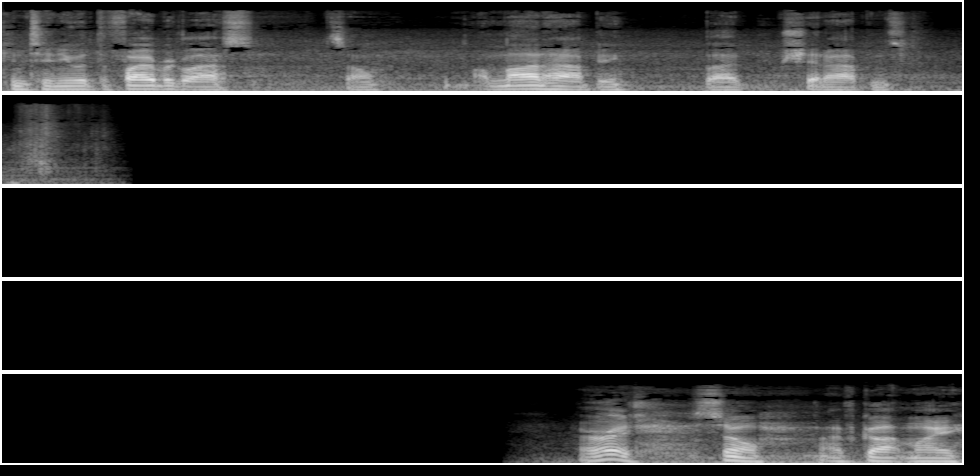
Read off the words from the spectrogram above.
continue with the fiberglass. So I'm not happy, but shit happens. All right, so I've got my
